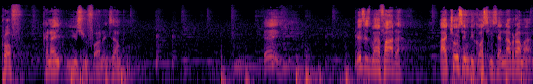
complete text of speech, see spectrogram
Prof, can I use you for an example? Hey, this is my father. I chose him because he's a Nabra man.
